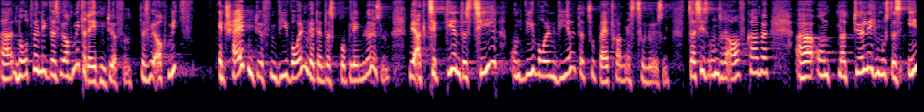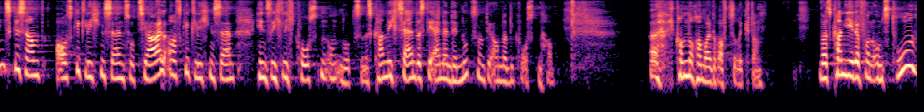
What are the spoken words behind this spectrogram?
äh, notwendig, dass wir auch mitreden dürfen, dass wir auch mit entscheiden dürfen, wie wollen wir denn das Problem lösen. Wir akzeptieren das Ziel und wie wollen wir dazu beitragen, es zu lösen. Das ist unsere Aufgabe äh, und natürlich muss das insgesamt ausgeglichen sein, sozial ausgeglichen sein hinsichtlich Kosten und Nutzen. Es kann nicht sein, dass die einen den Nutzen und die anderen die Kosten haben. Äh, ich komme noch einmal darauf zurück dann. Was kann jeder von uns tun?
